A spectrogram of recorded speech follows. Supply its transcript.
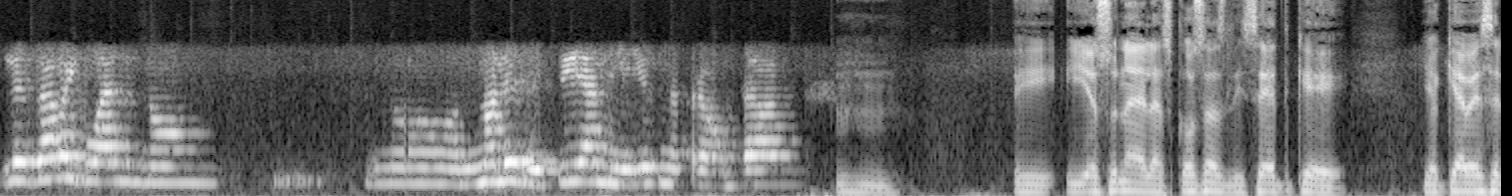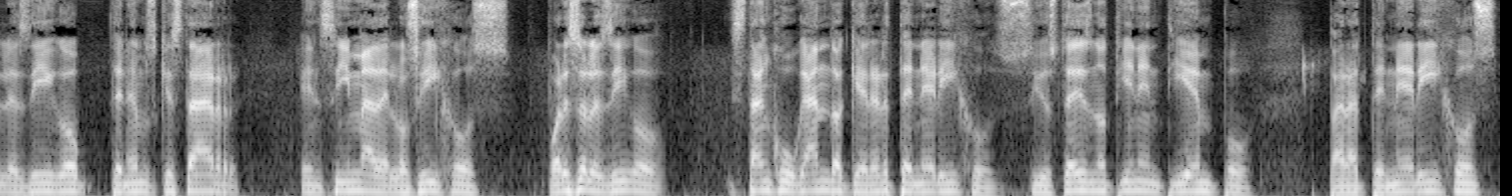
les daba igual, no, no, no les decía ni ellos me preguntaban. Y, y es una de las cosas, Lisette, que yo aquí a veces les digo, tenemos que estar encima de los hijos. Por eso les digo, están jugando a querer tener hijos. Si ustedes no tienen tiempo para tener hijos,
